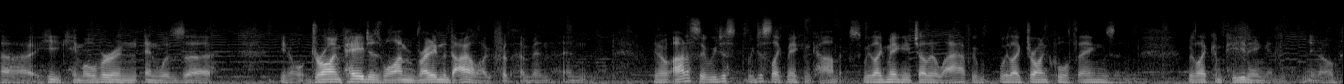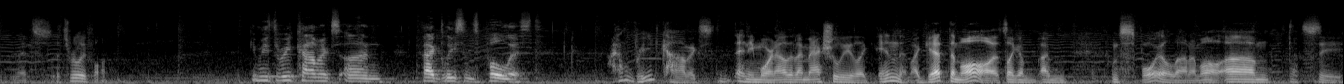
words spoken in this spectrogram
uh, he came over and and was uh, you know drawing pages while I'm writing the dialogue for them, and and you know honestly, we just we just like making comics. We like making each other laugh. We we like drawing cool things and. We like competing, and you know, it's it's really fun. Give me three comics on Pat Gleason's pull list. I don't read comics anymore now that I'm actually like in them. I get them all. It's like I'm I'm, I'm spoiled on them all. Um, let's see.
